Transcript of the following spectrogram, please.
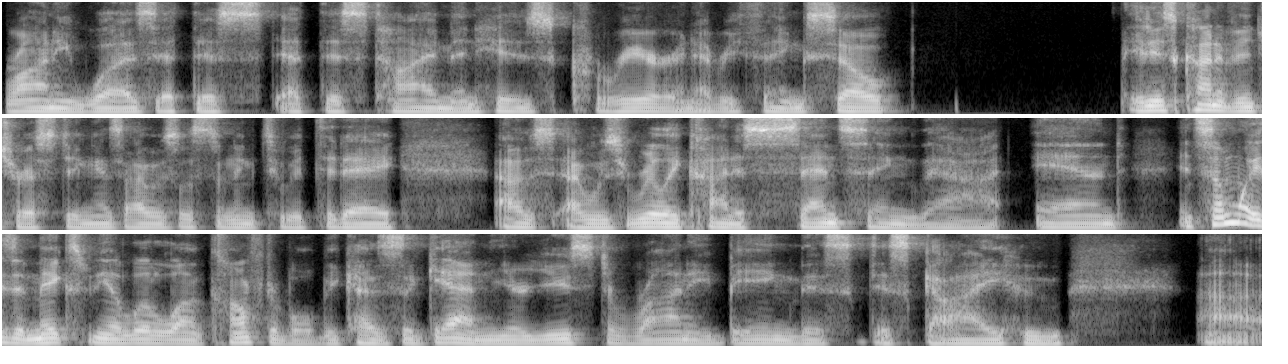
Ronnie was at this at this time in his career and everything. So it is kind of interesting as I was listening to it today. I was I was really kind of sensing that. And in some ways it makes me a little uncomfortable because again, you're used to Ronnie being this this guy who uh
